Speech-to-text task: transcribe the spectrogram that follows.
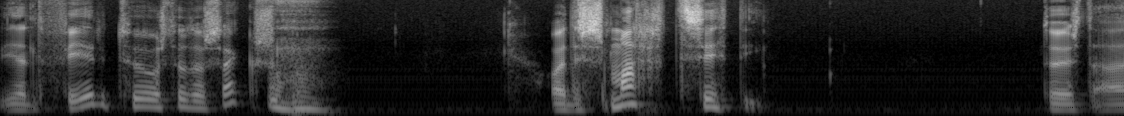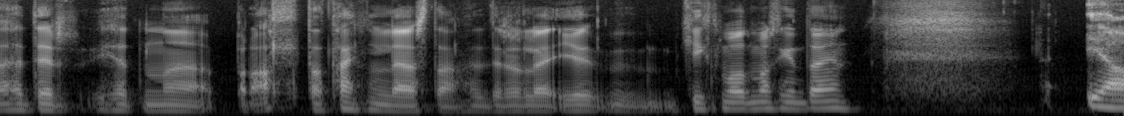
ég held fyrir 2026 sko. Mhm. og þetta er Smart City þú veist, að þetta er hérna bara alltaf tæknilegasta. Þetta er alveg, ég kíkt mótmastingin daginn. Já,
